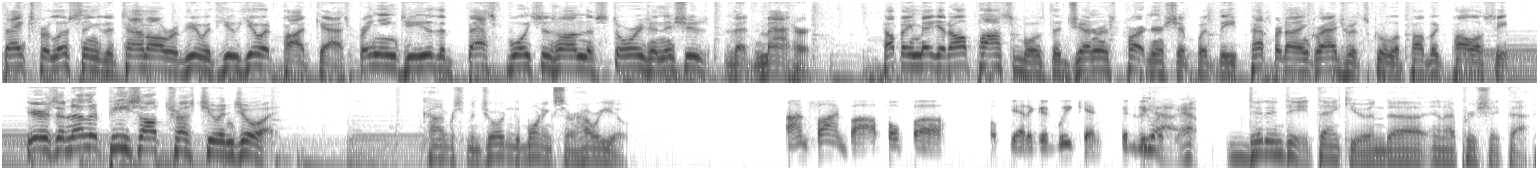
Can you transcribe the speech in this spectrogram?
Thanks for listening to the Town Hall Review with Hugh Hewitt podcast, bringing to you the best voices on the stories and issues that matter. Helping make it all possible is the generous partnership with the Pepperdine Graduate School of Public Policy. Here's another piece I'll trust you enjoy. Congressman Jordan, good morning, sir. How are you? I'm fine, Bob. Hope uh, hope you had a good weekend. Good yeah, weekend. did indeed. Thank you, and uh, and I appreciate that.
